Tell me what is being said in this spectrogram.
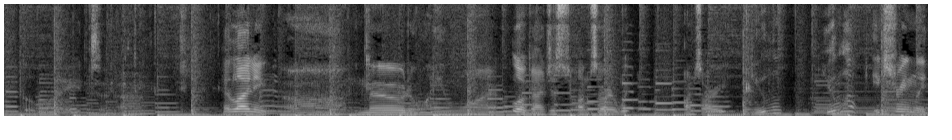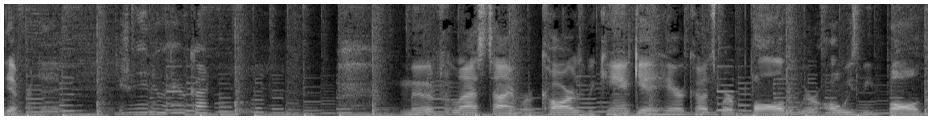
Got the light. Uh, hey, Lightning. Oh, mood. What do you want? Look, I just. I'm sorry. Wait, I'm sorry. You look. You look extremely different today. Did you get a new haircut? Mood for last time. We're cars. We can't get haircuts. We're bald. We'll always be bald.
